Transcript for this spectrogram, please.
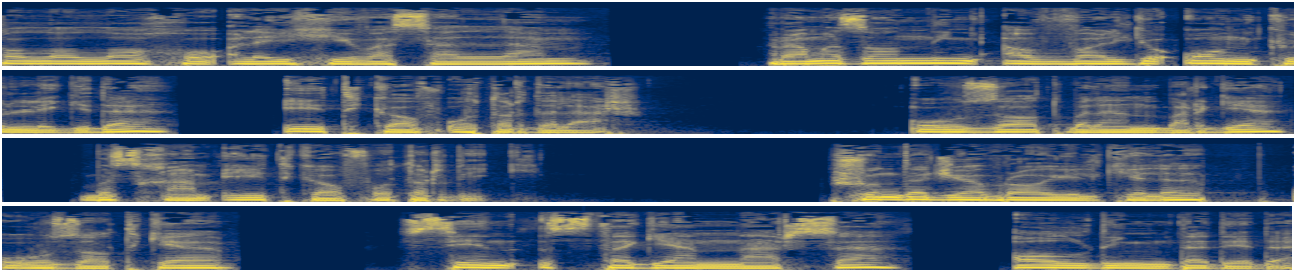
sollallohu alayhi vasallam ramazonning avvalgi 10 kunligida e'tikof o'tirdilar. U zot bilan birga biz ham e'tikof o'tirdik. Shunda jabroil kelib u zotga sen istagan narsa oldingda dedi.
